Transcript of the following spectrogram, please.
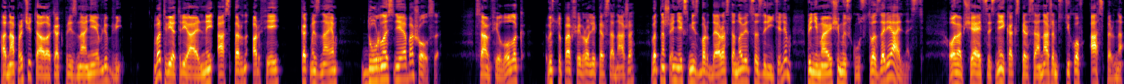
она прочитала как признание в любви. В ответ реальный Асперн Орфей, как мы знаем, дурно с ней обошелся. Сам филолог, выступавший в роли персонажа, в отношениях с мисс Бордеро становится зрителем, принимающим искусство за реальность. Он общается с ней как с персонажем стихов Асперна,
